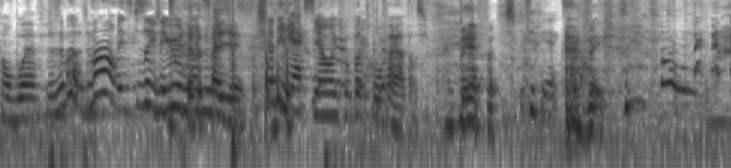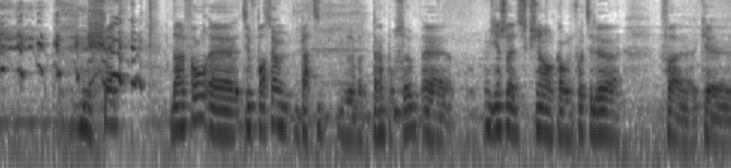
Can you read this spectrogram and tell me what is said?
qu'on boive. Je sais pas. Non, non, mais excusez, j'ai eu une. une- Ça y est. Je fais des réactions, il faut pas trop faire attention. Bref. Je fais des réactions. Fait que, dans le fond, euh, tu sais, vous passez une partie de votre temps pour ça. Euh, vient sur la discussion encore une fois, tu sais, là, que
